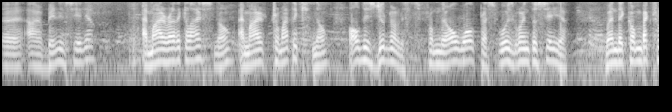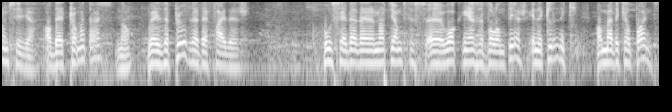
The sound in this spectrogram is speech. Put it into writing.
Uh, I've been in Syria. Am I radicalized? No. Am I traumatic? No. All these journalists from the whole world press, who is going to Syria? when they come back from Syria? Are they traumatized? No. Where is the proof that they fight there? Who said that they're not youngsters uh, working as a volunteer in a clinic or medical point?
